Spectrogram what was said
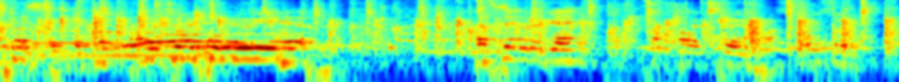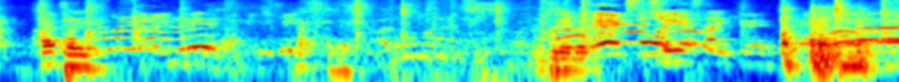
Christmas. Have a joyful New Year. And see you again sometime soon. Hopefully. Hopefully. Excellent. Cheers, thank you.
